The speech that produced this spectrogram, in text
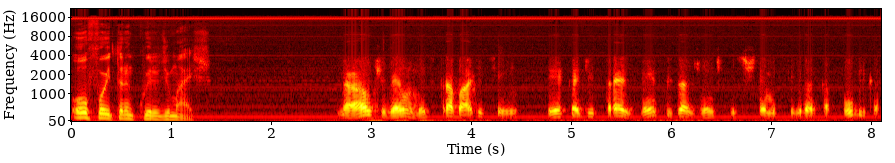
Ou foi tranquilo demais? Não, tivemos muito trabalho sim. Cerca de 300 agentes do Sistema de Segurança Pública,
